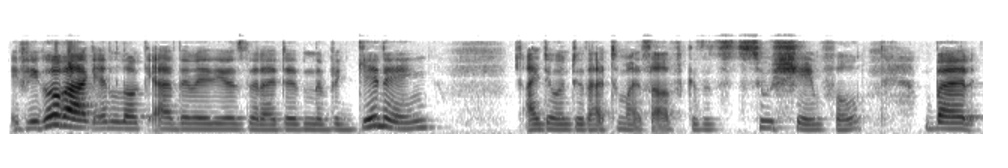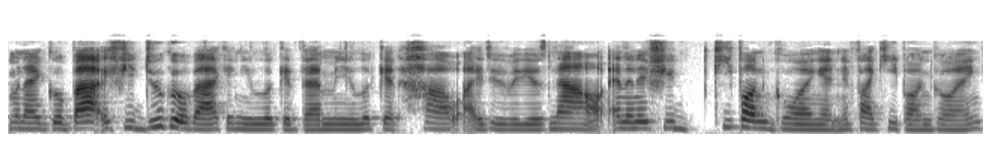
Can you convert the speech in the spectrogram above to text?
If you go back and look at the videos that I did in the beginning, I don't do that to myself because it's so shameful. But when I go back, if you do go back and you look at them and you look at how I do videos now, and then if you keep on going and if I keep on going,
